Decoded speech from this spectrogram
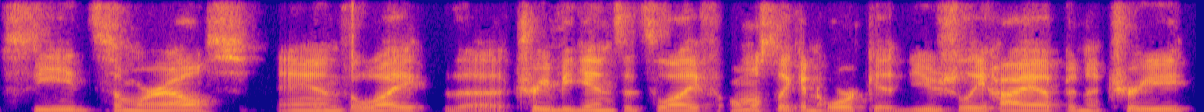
seed somewhere else, and the life the tree begins its life almost like an orchid, usually high up in a tree,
